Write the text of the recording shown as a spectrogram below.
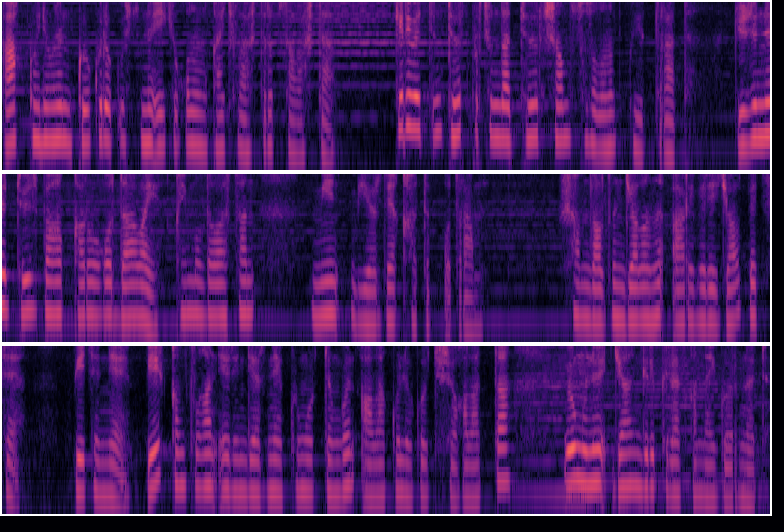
Ак көйлөгүнүн көкүрөк үстүнө эки колун кайчылаштырып салышты. Керебеттин төрт бурчунда төрт шам созолонуп күйүп турат. Жүзүнү түз багып кароого даабай кыймылдабастан мен бул жерде катып отурам. Шамдалдын жалыны ары бери жалп этсе бетине бек камтылган эриндерине күңүртөнгөн ала көлөкө түшө калат да өңүнө жан кирип келаткандай көрүнөт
